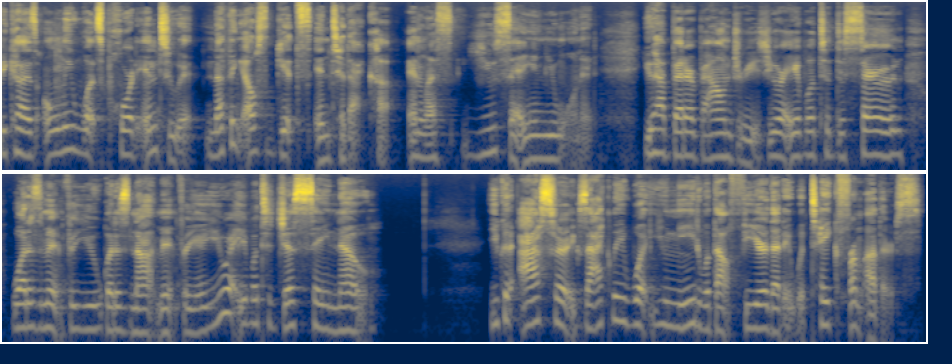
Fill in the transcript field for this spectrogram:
because only what's poured into it, nothing else gets into that cup unless you say and you want it. You have better boundaries. You are able to discern what is meant for you, what is not meant for you. You are able to just say no. You could ask for exactly what you need without fear that it would take from others.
